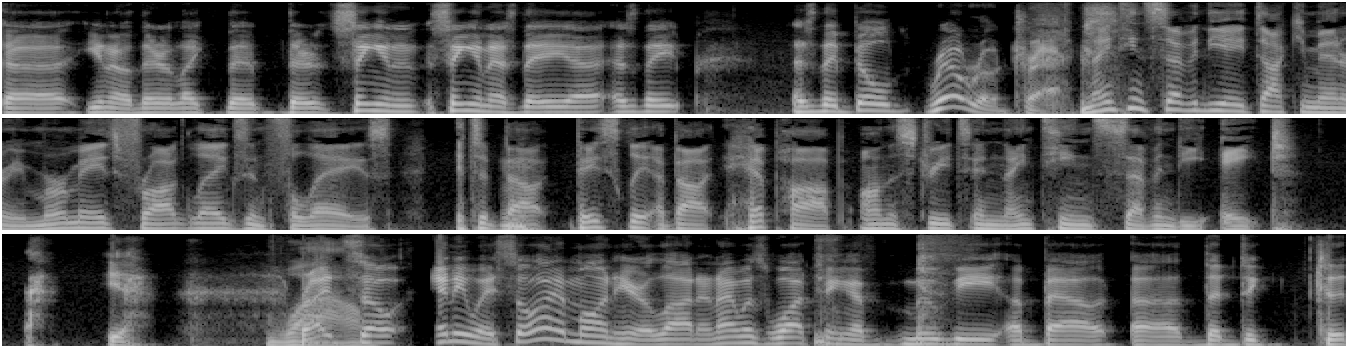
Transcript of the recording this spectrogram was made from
uh, you know, they're like the they're singing singing as they uh, as they as they build railroad tracks. 1978 documentary mermaids frog legs and fillets it's about basically about hip-hop on the streets in 1978 Yeah. wow Right. So anyway, so I'm on here a lot, and I was watching a movie about uh, the de- the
